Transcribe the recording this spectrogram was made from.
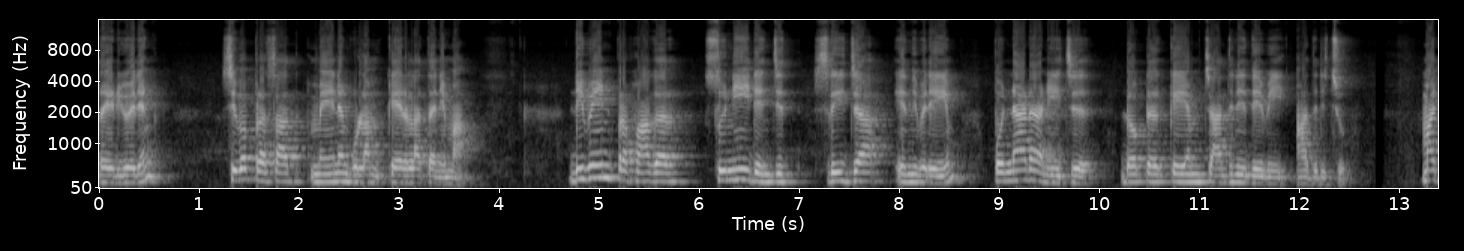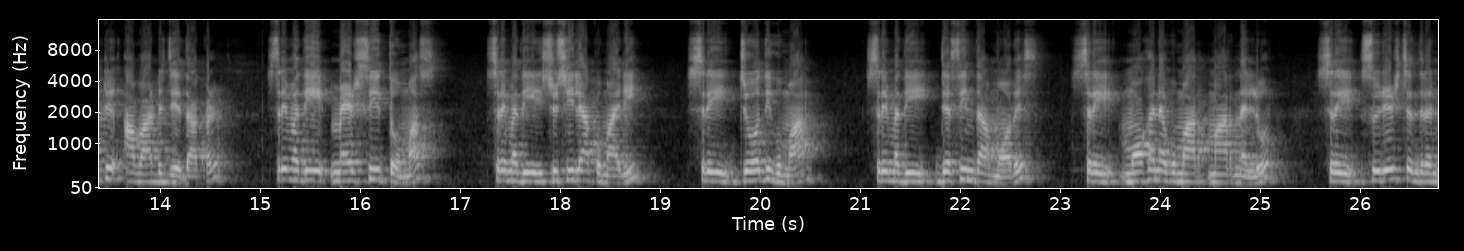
radio Rang Shivaprasad Menamkulam Kerala Thanima divine Prabhakar Suni Ranjith Sreeja എന്നിവരെയും പൊന്നാട അണിയിച്ച് doctor K M Chandini Devi ആദരിച്ചു. മറ്റ് അവാർഡ് ജേതാക്കൾ Shrimathi Mercy Thomas Shrimathi Susheela Kumari Shri Jyothikumar Shrimathi Jaseentha Morris Shri Mohanakumar Maranallur Shri Suresh Chandran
